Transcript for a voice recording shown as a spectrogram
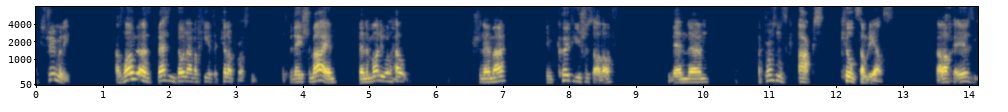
Extremely. As long as Besdin don't have a chiv to kill a person, it's B'Dei Shemayim, then the money will help. Shnemar, in Koif Yushas Olav, then um, a person's ox killed somebody else. The halacha is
